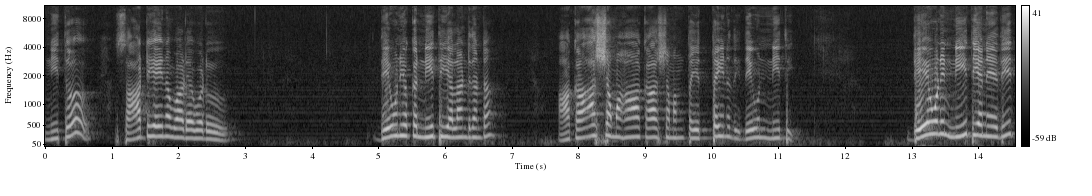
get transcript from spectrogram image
నీతో సాటి అయిన వాడెవడు? దేవుని యొక్క నీతి ఎలాంటిదంట? ఆకాశ మహాకాశమంత ఎత్తైనది దేవుని నీతి. దేవుని నీతి అనేది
